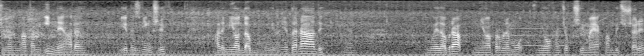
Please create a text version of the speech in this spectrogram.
czy na, na tam innej, ale jeden z większych, ale mi oddał, bo mówi, no nie da rady? Mówię, dobra, nie ma problemu, z miłą chęcią przyjmę, jak mam być szczery,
